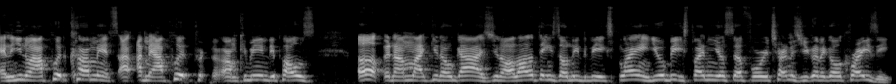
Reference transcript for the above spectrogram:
And you know, I put comments. I, I mean, I put um, community posts up, and I'm like, you know, guys, you know, a lot of things don't need to be explained. You'll be explaining yourself for eternity. You're gonna go crazy.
